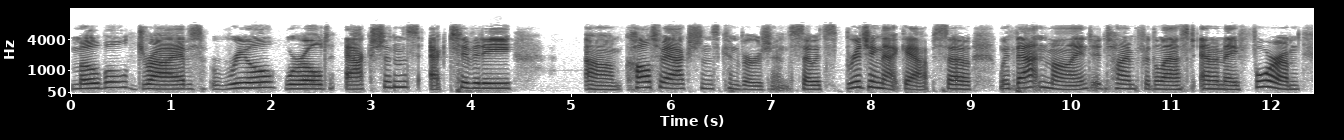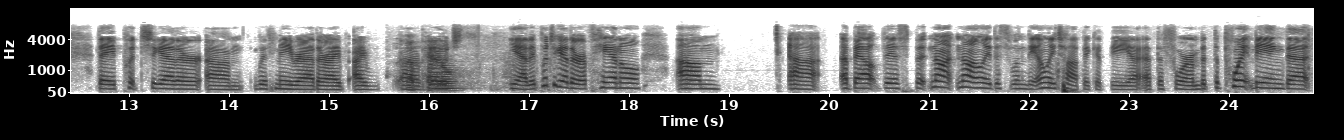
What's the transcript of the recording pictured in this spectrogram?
mobile drives real world actions, activity, um, call to actions conversions. So it's bridging that gap. So, with that in mind, in time for the last MMA forum, they put together, um, with me rather, I, I uh, wrote. Yeah, they put together a panel. Um, uh, about this, but not not only this one, the only topic at the uh, at the forum, but the point being that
